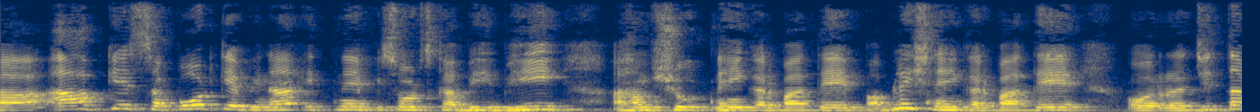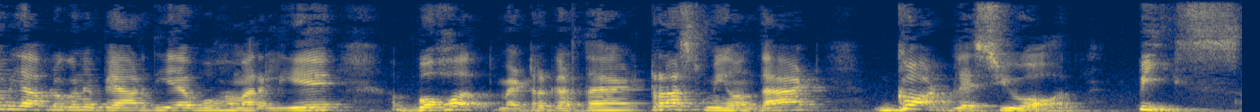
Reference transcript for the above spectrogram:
आपके सपोर्ट के बिना इतने एपिसोड्स कभी भी हम शूट नहीं कर पाते पब्लिश नहीं कर पाते। और जितना भी आप लोगों ने प्यार दिया वो हमारे लिए बहुत मैटर करता है। Trust me on that God bless you all peace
